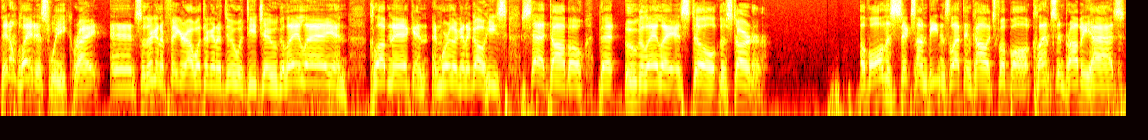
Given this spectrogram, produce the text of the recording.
They don't play this week, right? And so they're going to figure out what they're going to do with DJ Uiagalelei and Klubnik and, and where they're going to go. He's said, Dabo, that Uiagalelei is still the starter of all the six unbeatens left in college football, Clemson probably has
